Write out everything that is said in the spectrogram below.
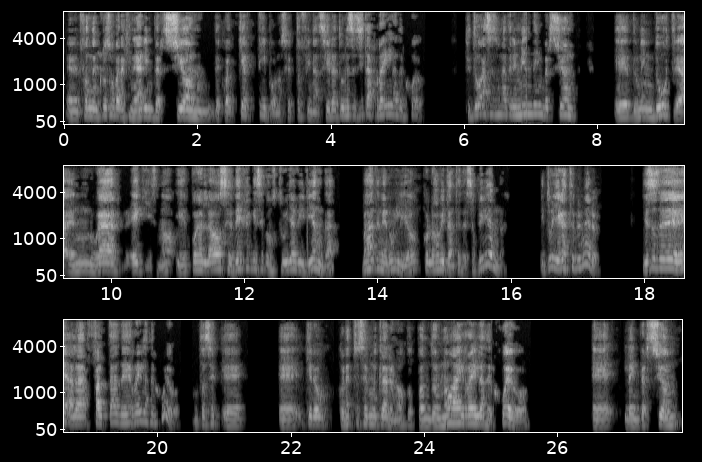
En el fondo, incluso para generar inversión de cualquier tipo, ¿no es cierto? Financiera, tú necesitas reglas del juego. Si tú haces una tremenda inversión eh, de una industria en un lugar X, ¿no? Y después al lado se deja que se construya vivienda, vas a tener un lío con los habitantes de esas viviendas y tú llegaste primero. Y eso se debe a la falta de reglas del juego. Entonces, eh, eh, quiero con esto ser muy claro, ¿no? Cuando no hay reglas del juego, eh, la inversión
